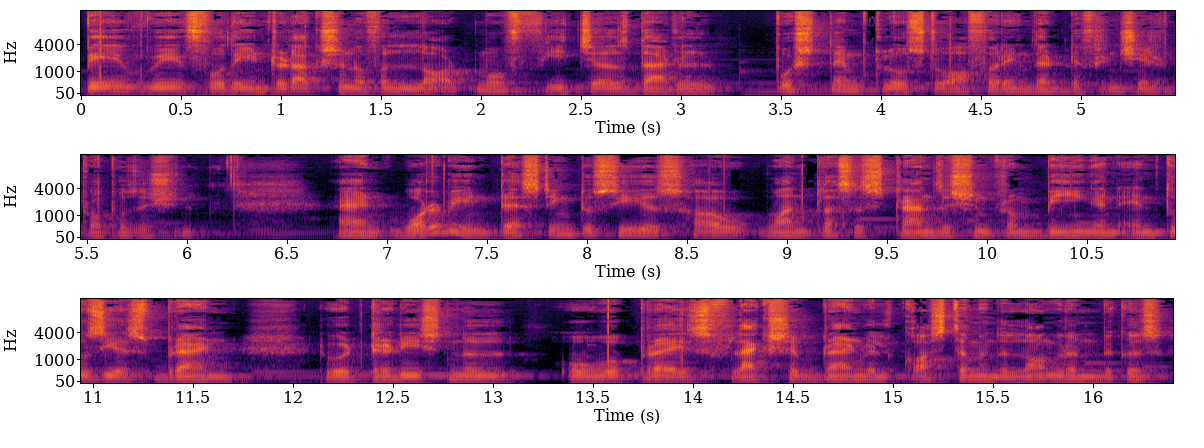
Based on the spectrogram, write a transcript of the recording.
pave way for the introduction of a lot more features that will push them close to offering that differentiated proposition. And what will be interesting to see is how OnePlus's transition from being an enthusiast brand to a traditional overpriced flagship brand will cost them in the long run because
